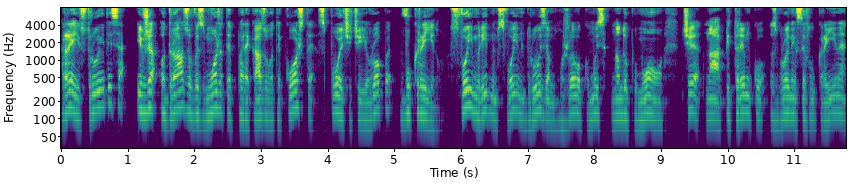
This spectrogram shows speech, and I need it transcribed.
реєструєтеся, і вже одразу ви зможете переказувати кошти з Польщі чи Європи в Україну своїм рідним, своїм друзям, можливо, комусь на допомогу чи на підтримку Збройних сил України.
